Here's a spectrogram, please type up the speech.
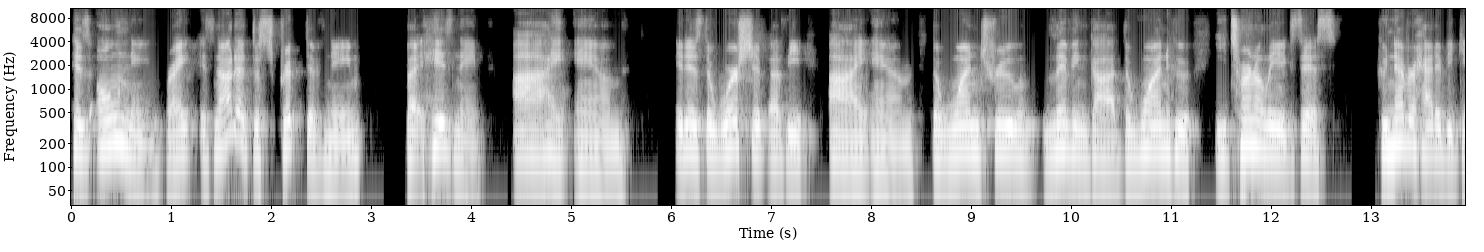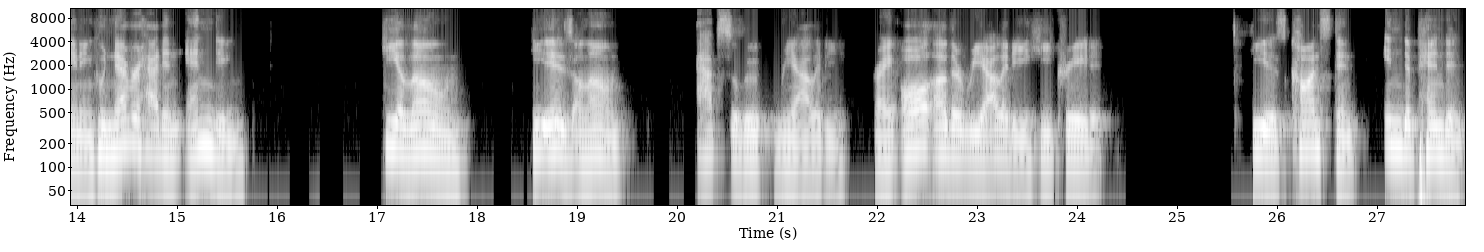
his own name, right? It's not a descriptive name, but his name. I am. It is the worship of the I am, the one true living God, the one who eternally exists, who never had a beginning, who never had an ending. He alone, he is alone, absolute reality, right? All other reality he created. He is constant, independent,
